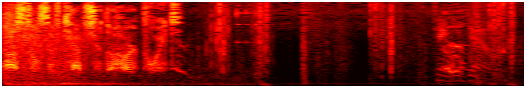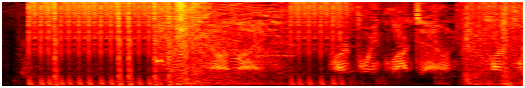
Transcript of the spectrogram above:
Hostiles have captured the hardpoint. Tango down. UAV online. Hardpoint locked down. Hardpoint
